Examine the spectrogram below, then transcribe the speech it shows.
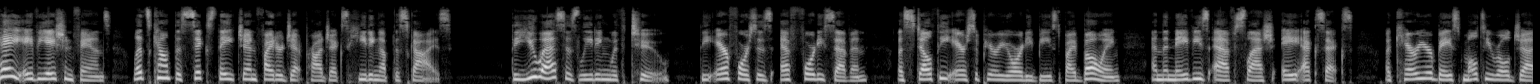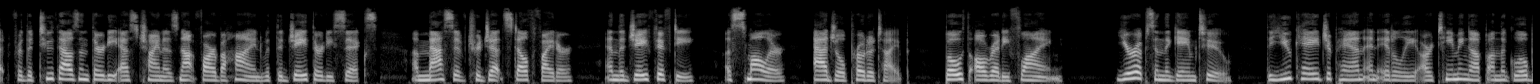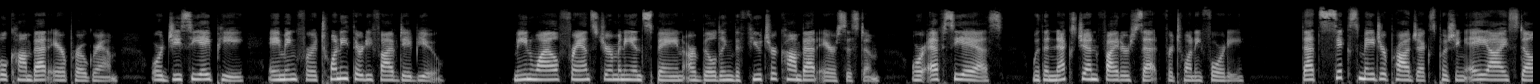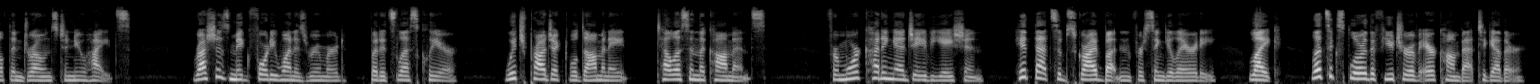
Hey, aviation fans, let's count the sixth 8th Gen fighter jet projects heating up the skies. The U.S. is leading with two the Air Force's F 47, a stealthy air superiority beast by Boeing, and the Navy's F AXX, a carrier based multi role jet for the 2030S China's not far behind with the J 36, a massive trijet stealth fighter, and the J 50, a smaller, agile prototype, both already flying. Europe's in the game too the UK, Japan, and Italy are teaming up on the Global Combat Air Program, or GCAP, aiming for a 2035 debut. Meanwhile, France, Germany, and Spain are building the Future Combat Air System, or FCAS, with a next-gen fighter set for 2040. That's six major projects pushing AI, stealth, and drones to new heights. Russia's MiG-41 is rumored, but it's less clear. Which project will dominate? Tell us in the comments. For more cutting-edge aviation, Hit that subscribe button for Singularity Like, let's explore the future of air combat together.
